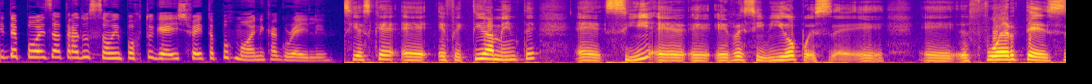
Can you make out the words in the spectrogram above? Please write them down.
e después la traducción en portugués feita por Mónica Grayley. Si es que eh, efectivamente eh, sí he recibido pues eh, fuertes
